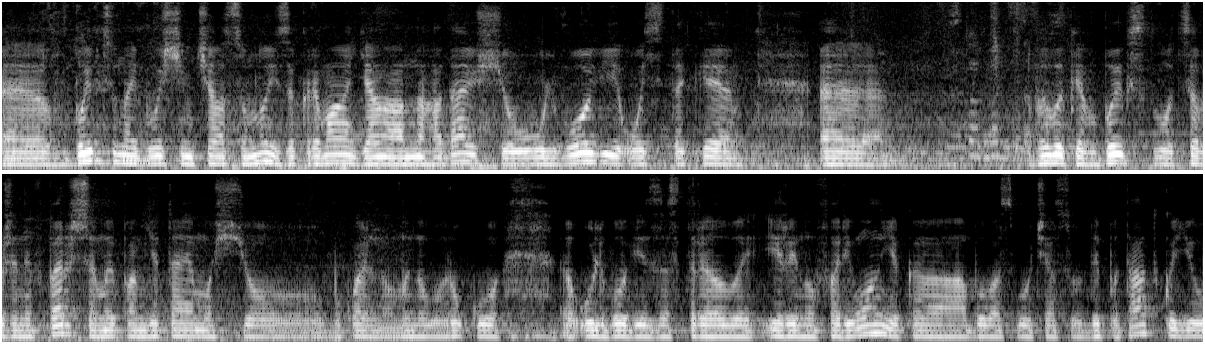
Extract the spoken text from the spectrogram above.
е, вбивцю найближчим часом? Ну і зокрема, я нагадаю, що у Львові ось таке Е, Велике вбивство це вже не вперше. Ми пам'ятаємо, що буквально минулого року е, у Львові застрелили Ірину Фаріон, яка була свого часу депутаткою,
